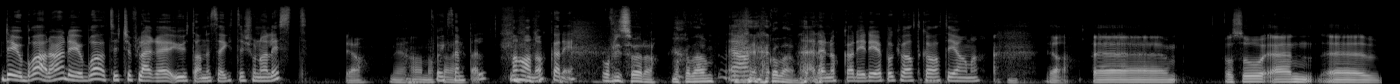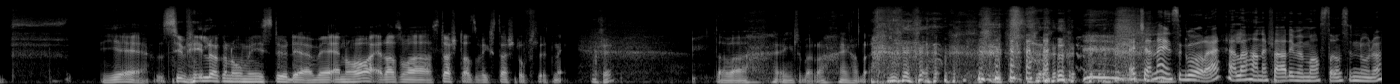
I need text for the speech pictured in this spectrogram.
Det er jo bra, da. Det er jo bra at ikke flere utdanner seg til journalist, Ja, vi har nok for av dem. Vi har nok av de. Og frisører. Nok av dem. Ja. Nok av dem. Nei, det er nok av de. De er på hvert gatehjørne. Ja. Eh, og så en eh, Yeah. Siviløkonomistudiet ved NHH er det som var størst, altså fikk størst oppslutning. Okay. Det var egentlig bare det jeg hadde. Jeg kjenner en som går der. Eller han er ferdig med masteren sin nå, da.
